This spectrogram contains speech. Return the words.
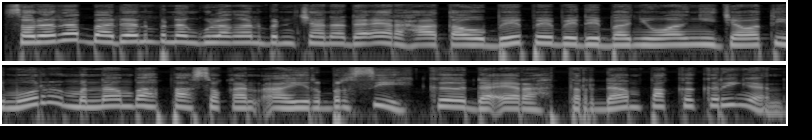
Saudara Badan Penanggulangan Bencana Daerah atau BPBD Banyuwangi Jawa Timur menambah pasokan air bersih ke daerah terdampak kekeringan.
